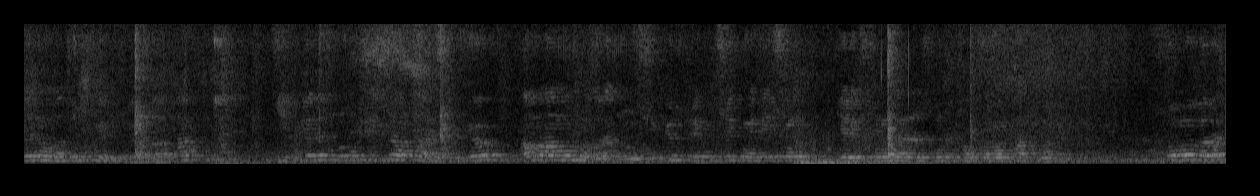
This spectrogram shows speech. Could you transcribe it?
yarım atışı götürüyor zaten. GPS 0.2 amper çekiyor ama analog olarak bunu çekiyor. Sürekli çekmediği için gereksinimler arasında toplama katma. Son olarak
